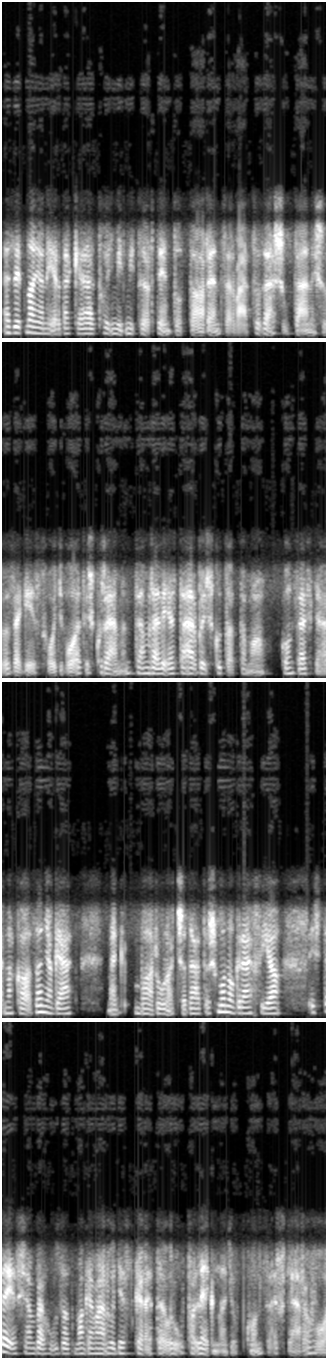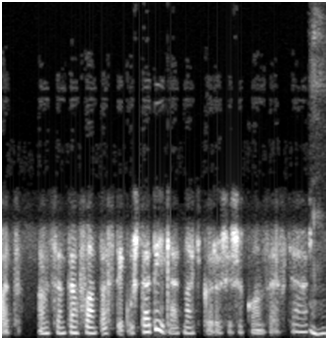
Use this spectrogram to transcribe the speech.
ezért nagyon érdekelt, hogy mi, mi történt ott a rendszerváltozás után, és az, az egész hogy volt. És akkor elmentem levéltárba, és kutattam a konzervgyárnak az anyagát, meg van róla csodálatos monográfia, és teljesen behúzott magával, hogy ez Kelet-Európa legnagyobb konzervgyára volt ami szerintem fantasztikus. Tehát így lett Nagykörös és a konzervgyár. Uh-huh.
